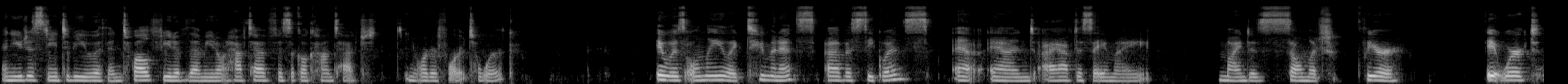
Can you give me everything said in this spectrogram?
And you just need to be within 12 feet of them. You don't have to have physical contact in order for it to work. It was only like two minutes of a sequence, and I have to say, my mind is so much clearer. It worked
